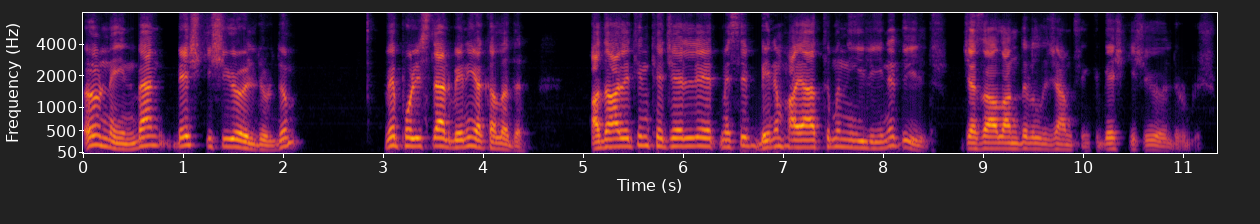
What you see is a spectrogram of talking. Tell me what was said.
Örneğin ben 5 kişiyi öldürdüm ve polisler beni yakaladı. Adaletin tecelli etmesi benim hayatımın iyiliğine değildir. Cezalandırılacağım çünkü 5 kişiyi öldürmüş.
